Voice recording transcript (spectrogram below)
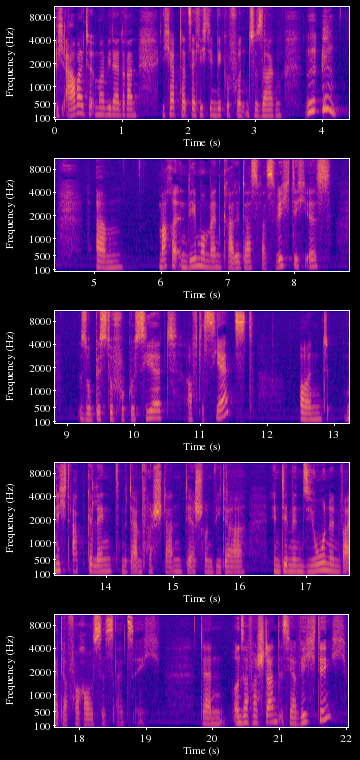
Ich arbeite immer wieder dran. Ich habe tatsächlich den Weg gefunden zu sagen, ähm, mache in dem Moment gerade das, was wichtig ist. So bist du fokussiert auf das Jetzt und nicht abgelenkt mit deinem Verstand, der schon wieder in Dimensionen weiter voraus ist als ich. Denn unser Verstand ist ja wichtig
